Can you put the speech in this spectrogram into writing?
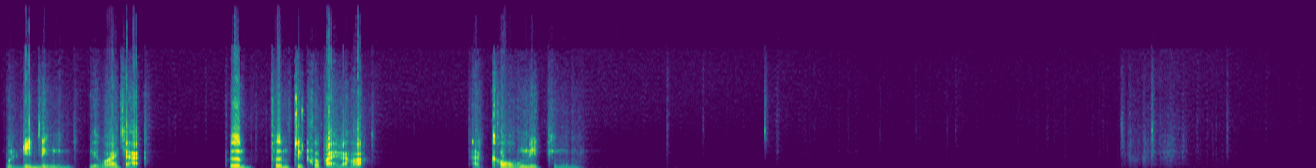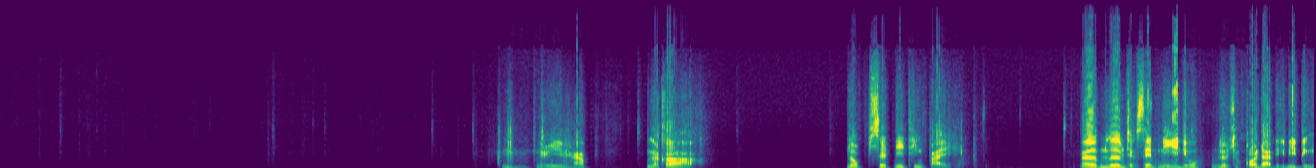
หมุนนิดนึงหรือว่าจะเพิ่มเพิ่มจุดเข้าไปแล้วก็ตัดโค้งนิดนึง อย่างนี้นะครับ แล้วก็ ลบเซตนี้ทิ้งไป เริ่มเริ่มจากเซตนี้เดี๋ยวเดี๋ยวจะขอดัดอีกนิดนึง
